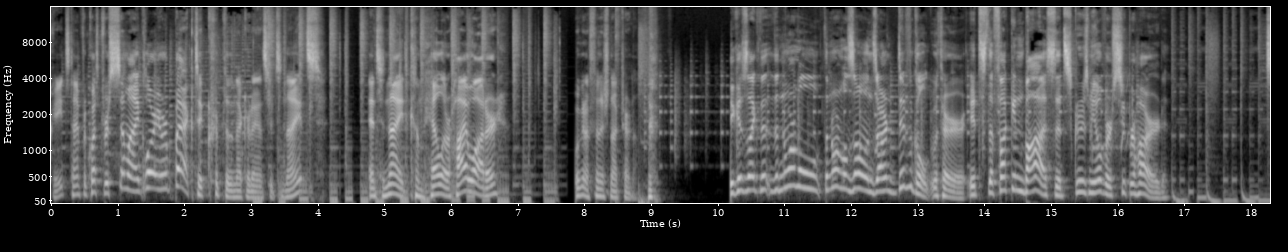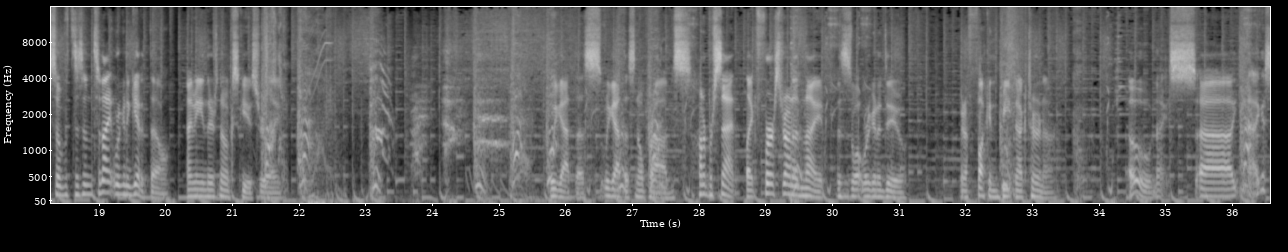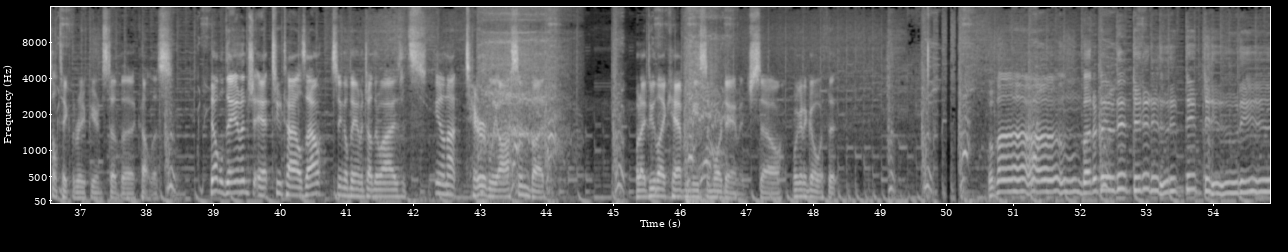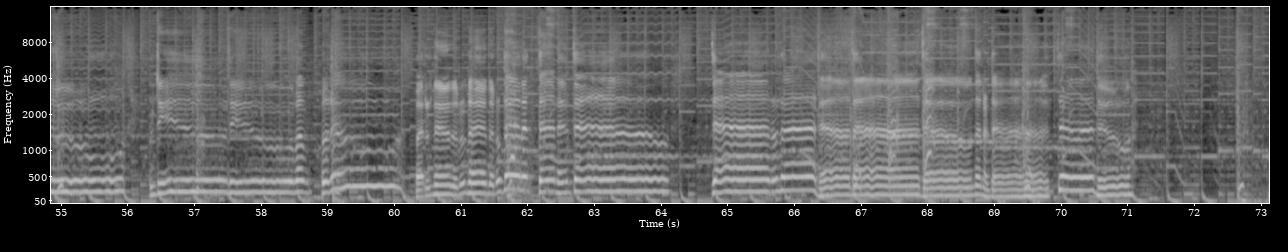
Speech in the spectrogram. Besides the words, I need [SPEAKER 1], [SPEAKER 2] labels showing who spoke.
[SPEAKER 1] Okay, it's time for Quest for Semi-Glory. We're back to Crypt of the Necrodancer tonight. And tonight, come hell or high water, we're gonna finish Nocturna. because like the, the normal the normal zones aren't difficult with her. It's the fucking boss that screws me over super hard. So tonight we're gonna get it though. I mean, there's no excuse really. We got this. We got this, no probs. 100%. Like, first run of the night, this is what we're gonna do. We're gonna fucking beat Nocturna. Oh, nice. Uh, yeah, I guess I'll take the rapier instead of the cutlass. Double damage at two tiles out. Single damage otherwise. It's, you know, not terribly awesome, but... But I do like having me some more damage, so we're gonna go with it. Ba-bum. Do-do, bum-ba-do. Ba-da-do-do-do-do-do-do-do-do. Da-da-da-da-da-da-da-da-da-do.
